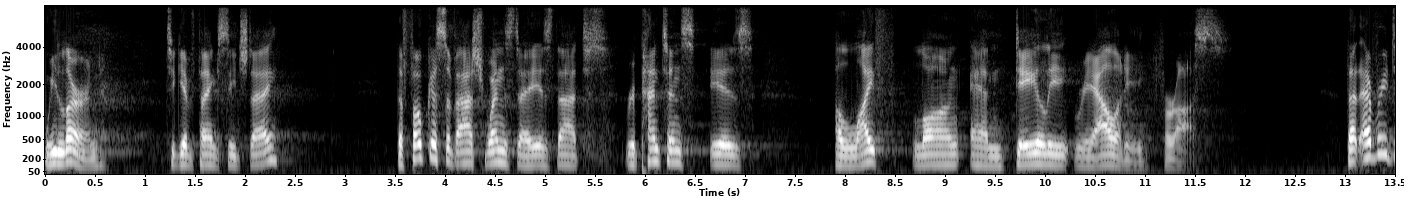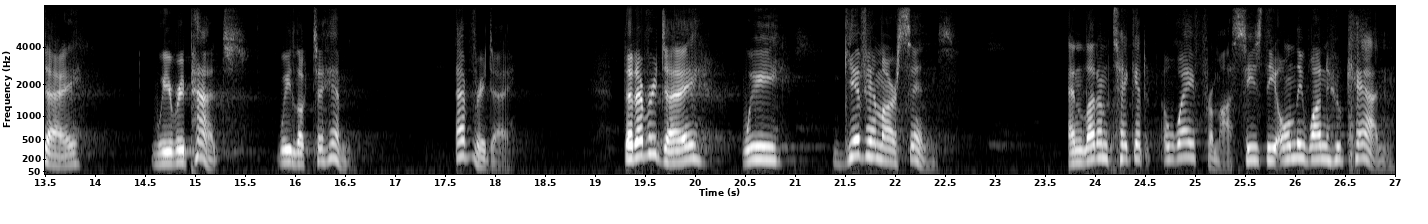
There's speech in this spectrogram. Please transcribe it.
we learn to give thanks each day. The focus of Ash Wednesday is that repentance is a lifelong and daily reality for us. That every day we repent, we look to Him. Every day. That every day we give Him our sins and let Him take it away from us. He's the only one who can.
